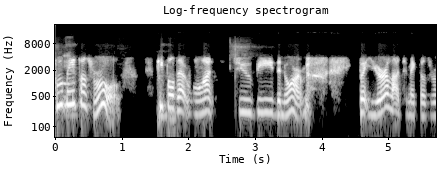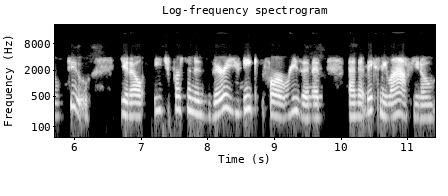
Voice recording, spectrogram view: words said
Who made those rules? People that want to be the norm. but you're allowed to make those rules too. You know, each person is very unique for a reason, and and it makes me laugh. You know,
